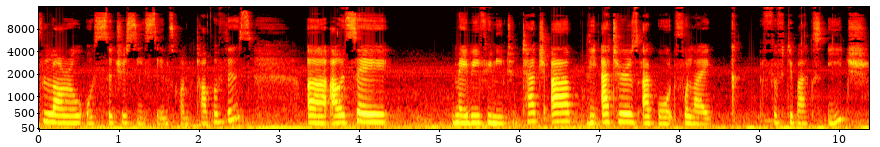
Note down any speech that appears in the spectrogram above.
floral or citrusy scents on top of this uh, i would say maybe if you need to touch up the attars i bought for like 50 bucks each.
